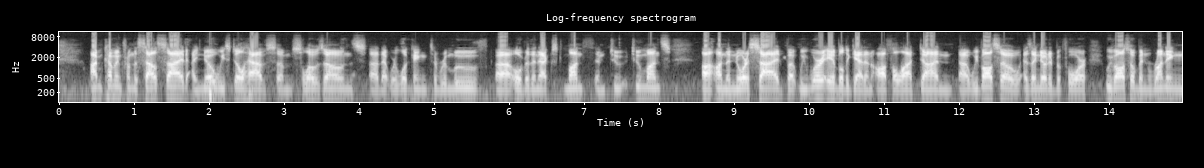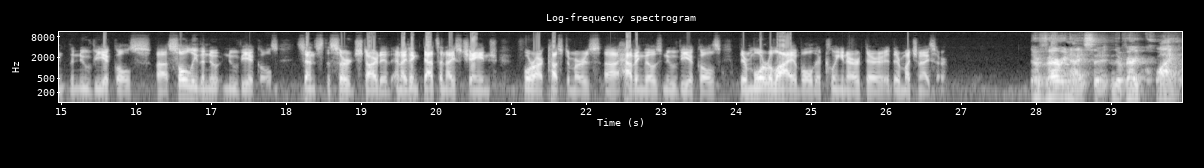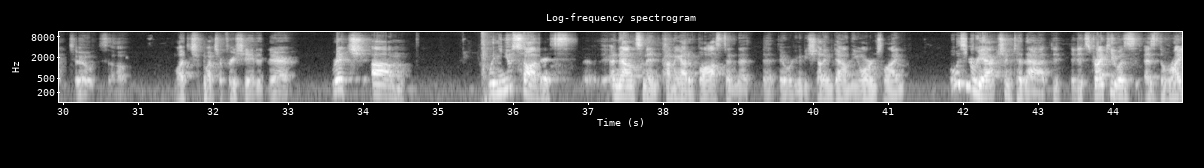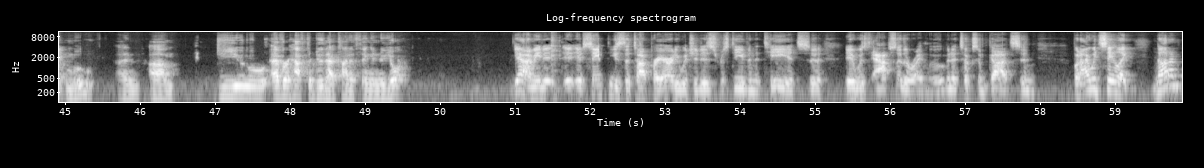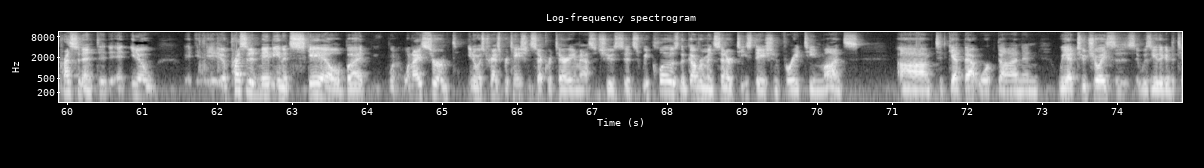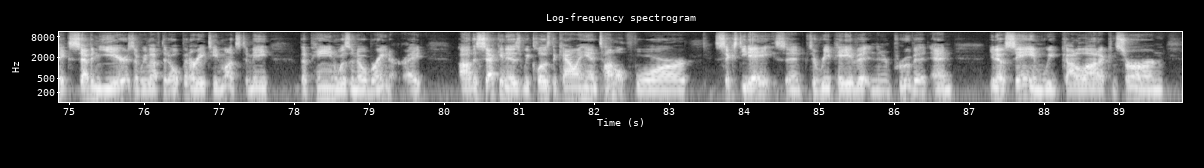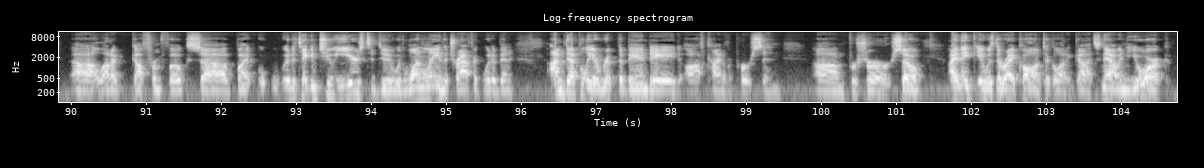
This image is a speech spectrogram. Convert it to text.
I'm coming from the south side. I know we still have some slow zones uh, that we're looking to remove uh, over the next month and two two months uh, on the north side, but we were able to get an awful lot done. Uh, we've also, as I noted before, we've also been running the new vehicles, uh, solely the new, new vehicles, since the surge started. And I think that's a nice change for our customers uh, having those new vehicles. They're more reliable, they're cleaner, they're, they're much nicer. They're very nice. They're, they're very quiet too. So much, much appreciated there. Rich, um, when you saw this announcement coming out of Boston that, that they were going to be shutting down the Orange Line, what was your reaction to that? Did, did it strike you as, as the right move? And um, do you ever have to do that kind of thing in New York? Yeah, I mean, it, it, if safety is the top priority, which it is for Steve and the T, it's uh, it was absolutely the right move, and it took some guts. And but I would say like not unprecedented, and you know, unprecedented maybe in its scale, but when, when I served, you know, as transportation secretary in Massachusetts, we closed the government center T station for 18 months um, to get that work done. And we had two choices. It was either going to take seven years if we left it open or 18 months. To me, the pain was a no brainer, right? Uh, the second is we closed the Callahan Tunnel for 60 days and to repave it and improve it. And, you know, same, we got a lot of concern uh, a lot of guff from folks, uh, but it would have taken two years to do with one lane. The traffic would have been. I'm definitely a rip the band aid off kind of a person um, for sure. So I think it was the right call and took a lot of guts. Now in New York,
